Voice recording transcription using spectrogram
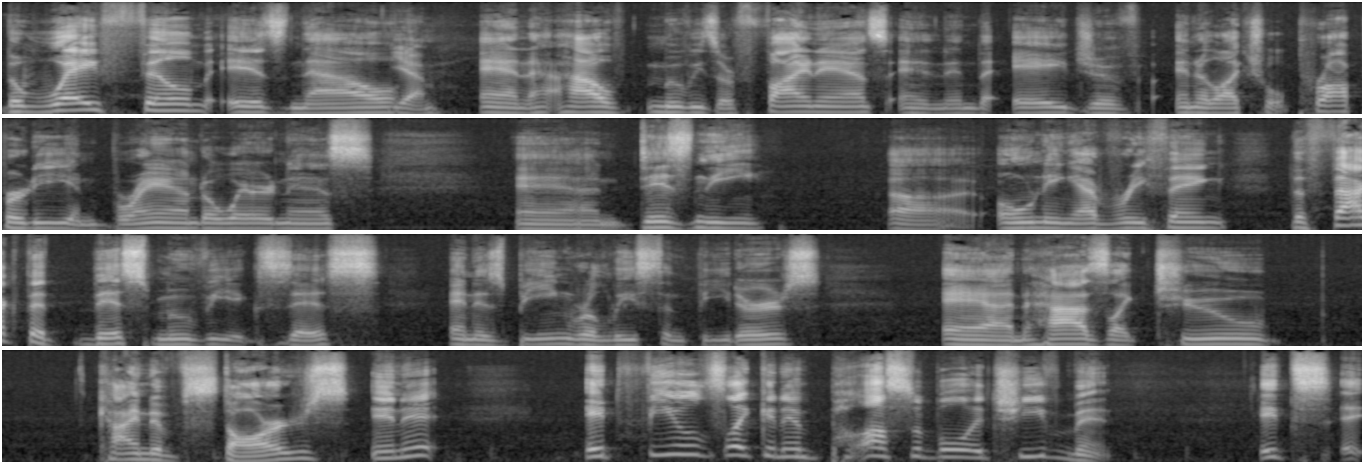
The way film is now, Yeah. And how movies are financed, and in the age of intellectual property and brand awareness, and Disney uh, owning everything, the fact that this movie exists and is being released in theaters and has like two kind of stars in it, it feels like an impossible achievement. It's eh,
